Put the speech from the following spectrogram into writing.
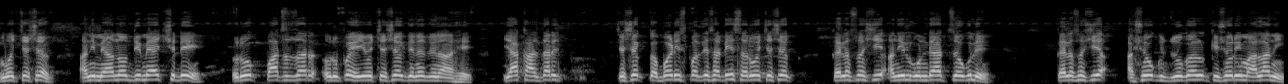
व चषक आणि मॅन ऑफ दी मॅच डे रोख पाच हजार रुपये व चषक देण्यात येणार आहे. या खासदार चषक कबड्डी स्पर्धेसाठी सर्व चषक कैलासवाशी अनिल गुंड्या चौगले कैलासवाशी अशोक जुगल किशोरी मालानी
